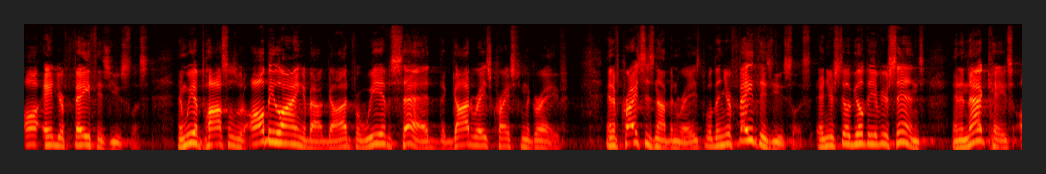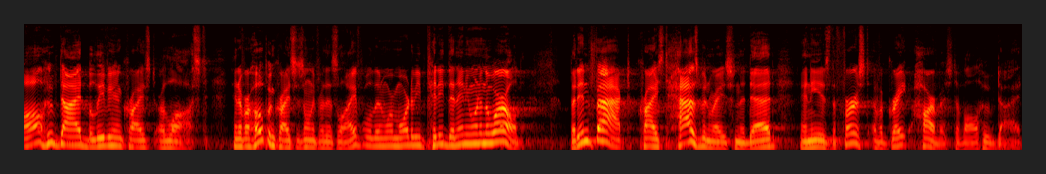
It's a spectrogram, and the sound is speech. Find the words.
all, and your faith is useless. And we apostles would all be lying about God, for we have said that God raised Christ from the grave. And if Christ has not been raised, well, then your faith is useless, and you're still guilty of your sins. And in that case, all who've died believing in Christ are lost. And if our hope in Christ is only for this life, well, then we're more to be pitied than anyone in the world. But in fact, Christ has been raised from the dead, and he is the first of a great harvest of all who've died.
